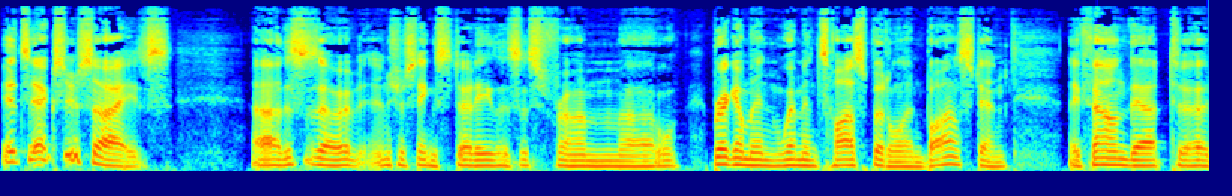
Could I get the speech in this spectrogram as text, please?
it's exercise. Uh, this is an interesting study. This is from uh, Brigham and Women's Hospital in Boston. They found that uh,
